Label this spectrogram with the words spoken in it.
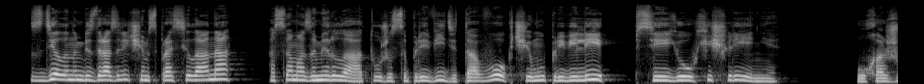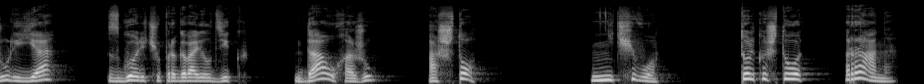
— сделанным безразличием спросила она, а сама замерла от ужаса при виде того, к чему привели все ее ухищрения. «Ухожу ли я?» — с горечью проговорил Дик. «Да, ухожу. А что?» «Ничего. Только что рано»,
